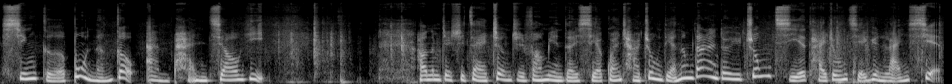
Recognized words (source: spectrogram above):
新阁不能够暗盘交易。”好，那么这是在政治方面的一些观察重点。那么当然，对于中捷台中捷运蓝线，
